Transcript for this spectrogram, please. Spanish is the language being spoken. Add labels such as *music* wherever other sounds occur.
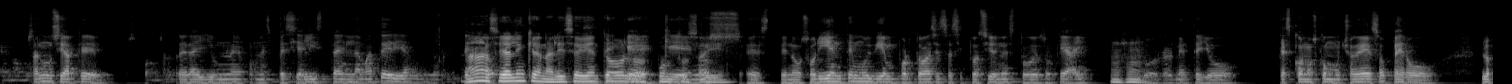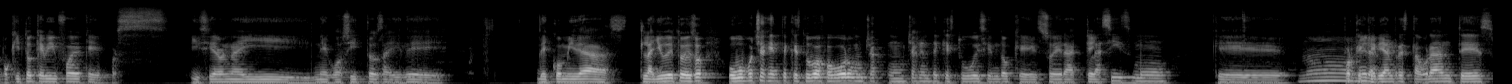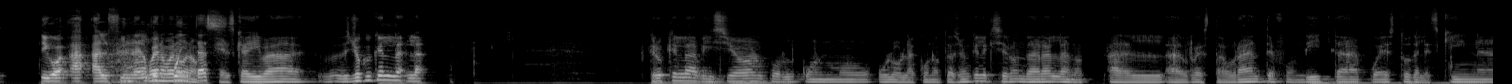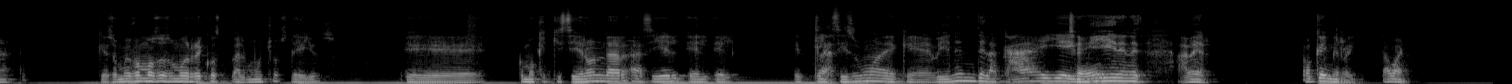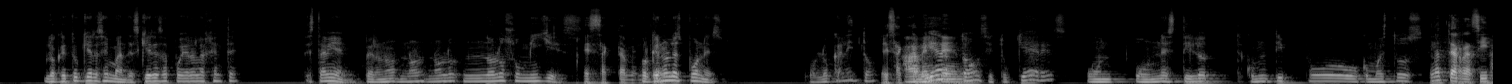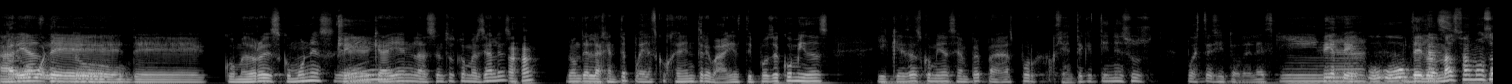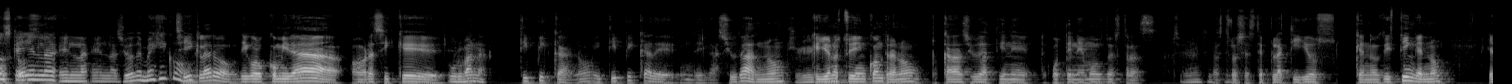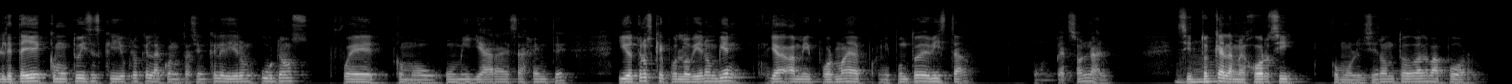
eh, vamos a anunciar que pues, vamos a traer ahí una- un especialista en la materia. un Ah, sí, alguien que analice bien este, todos que- los que puntos ahí. nos, este, nos oriente muy bien por todas esas situaciones, todo eso que hay. Realmente yo desconozco mucho de eso, pero lo poquito que vi fue que pues hicieron ahí negocitos ahí de, de comidas tlayuda y todo eso. Hubo mucha gente que estuvo a favor, mucha, mucha gente que estuvo diciendo que eso era clasismo, que No, porque mira. querían restaurantes. Digo, a- al Ah, final bueno, de bueno, bueno, cuentas, Es que ahí va. Yo creo que la, la- creo que la visión por como o la connotación que le quisieron dar a la al, al restaurante, fondita, puesto de la esquina, que son muy famosos, muy ricos, a muchos de ellos, eh, como que quisieron dar así el, el, el- el clasismo de que vienen de la calle y Sí. miren. es- A ver, ok, mi rey, está bueno lo que tú quieres y mandes, ¿quieres apoyar a la gente? Está bien, pero no, no, no, lo- no los humilles. exactamente. ¿Por qué no les pones un localito Exactamente. abierto, si tú quieres, un, un estilo, un tipo como estos Una terracita, áreas algo de, bonito. de comedores comunes eh, que hay en los centros comerciales, Ajá. donde la gente puede escoger entre varios tipos de comidas y que esas comidas sean preparadas por gente que tiene sus puestecitos de la esquina. Fíjate, hu- hubo De los más famosos que hay en la, en la, en la Ciudad de México. Sí, claro. Digo, comida ahora sí que Urbana. Típica, ¿no? Y típica de, de la ciudad, ¿no? Sí, que yo no estoy en contra, ¿no? Cada ciudad tiene o tenemos nuestras, Sí, sí, sí. nuestros este, platillos que nos distinguen, ¿no? El detalle, como tú dices, que yo creo que la connotación que le dieron unos fue como humillar a esa gente y otros que pues lo vieron bien. Ya a mi forma, a mi punto de vista personal, siento que a lo mejor sí, como lo hicieron todo al vapor,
